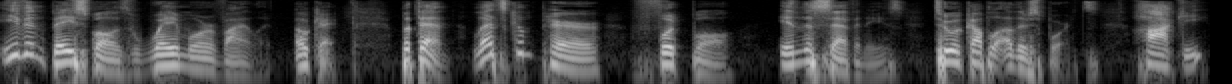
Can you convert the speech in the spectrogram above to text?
Even baseball is way more violent. Okay. But then let's compare football in the 70s to a couple of other sports. Hockey,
